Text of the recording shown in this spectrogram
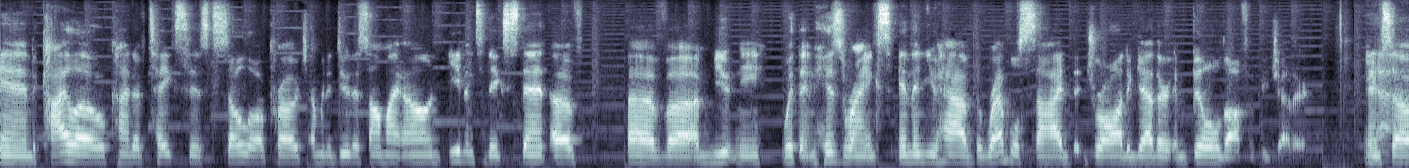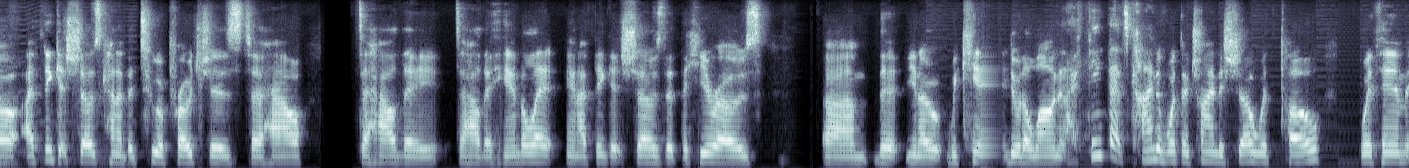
And Kylo kind of takes his solo approach. I'm going to do this on my own, even to the extent of of uh, mutiny within his ranks. And then you have the rebel side that draw together and build off of each other. Yeah. And so I think it shows kind of the two approaches to how to how they to how they handle it, and I think it shows that the heroes um, that you know we can't do it alone, and I think that's kind of what they're trying to show with Poe, with him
